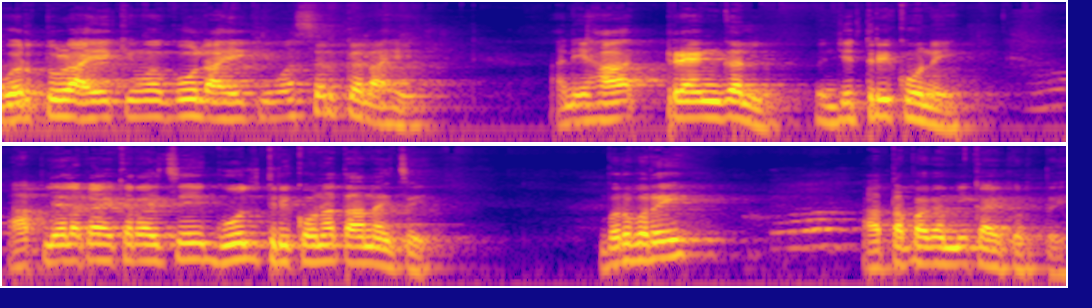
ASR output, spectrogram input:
वर्तुळ आहे किंवा गोल आहे किंवा सर्कल आहे. आणि हा ट्रँगल म्हणजे त्रिकोण आहे. आपल्याला काय करायचं आहे गोल त्रिकोणात आणायचं आहे बरोबर आहे? आता बघा मी काय करतोय.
